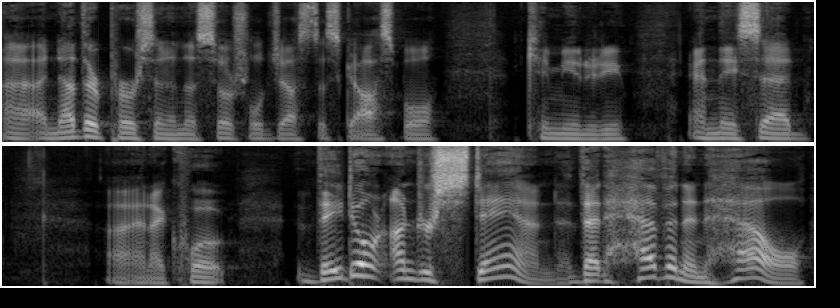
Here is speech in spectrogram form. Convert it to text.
uh, another person in the social justice gospel community, and they said, uh, and I quote, they don't understand that heaven and hell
